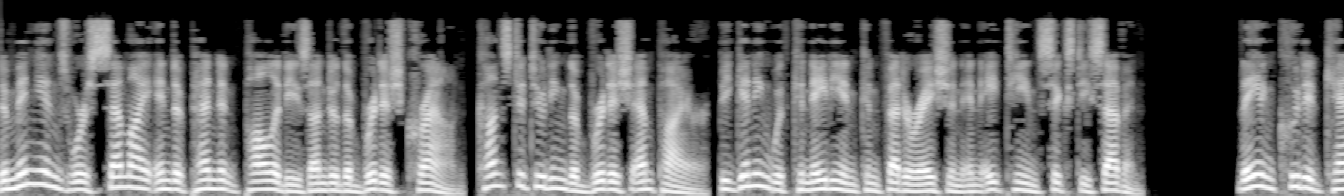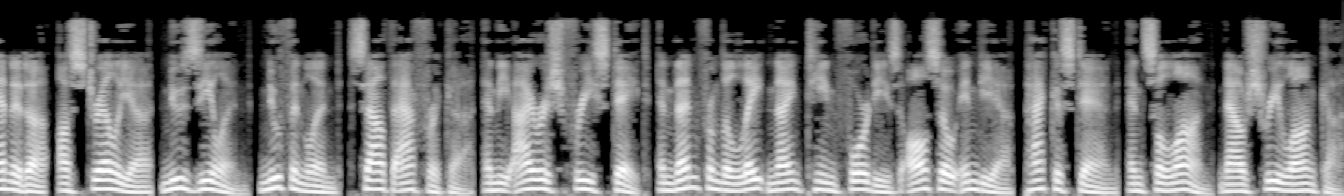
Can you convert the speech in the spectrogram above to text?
Dominions were semi-independent polities under the British Crown, constituting the British Empire, beginning with Canadian Confederation in 1867. They included Canada, Australia, New Zealand, Newfoundland, South Africa, and the Irish Free State, and then from the late 1940s also India, Pakistan, and Ceylon now Sri Lanka.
